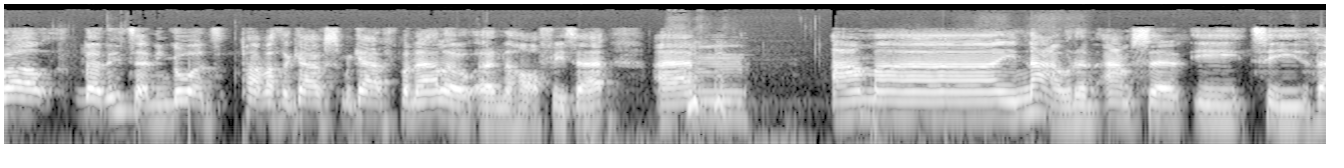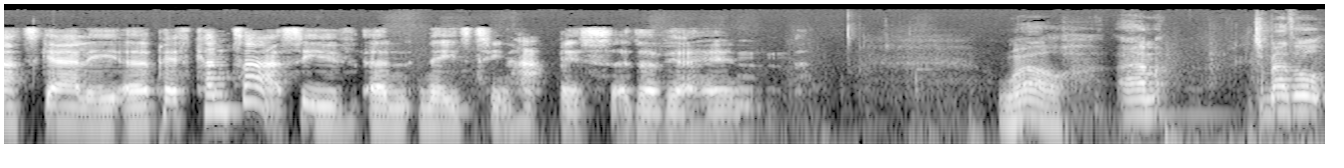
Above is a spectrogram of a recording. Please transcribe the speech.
Wel, na ni te, ni'n gwybod pa fath o gaws mae Gareth Bonello yn hoffi te. Um, A mae nawr yn amser i ti ddatgelu y peth cynta sydd yn wneud ti'n hapus y dyddiau hyn. Wel, um, ti'n meddwl,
